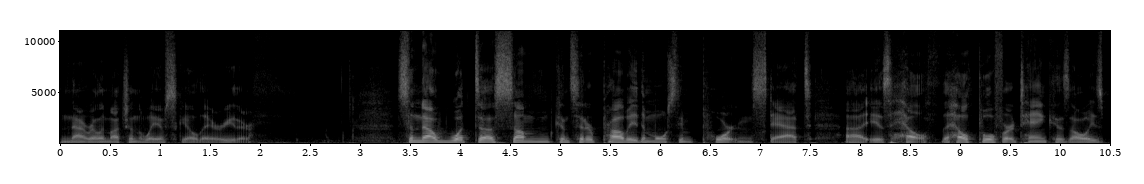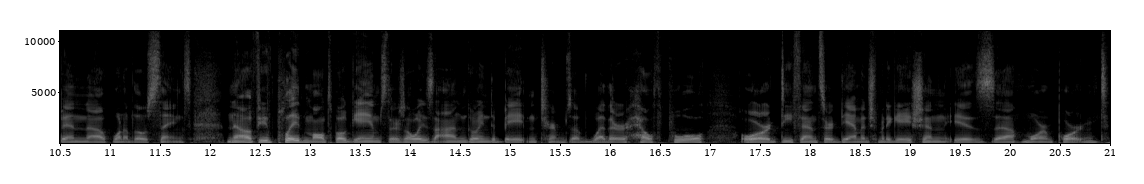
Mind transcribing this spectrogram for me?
not really much in the way of skill there either. So now, what uh, some consider probably the most important stat uh, is health. The health pool for a tank has always been uh, one of those things. Now, if you've played multiple games, there's always ongoing debate in terms of whether health pool or defense or damage mitigation is uh, more important.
